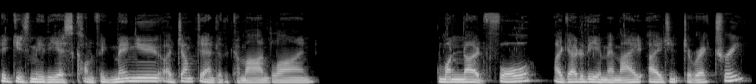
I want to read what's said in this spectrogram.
It gives me the sconfig menu. I jump down to the command line. I'm on node 4. I go to the MMA agent directory.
